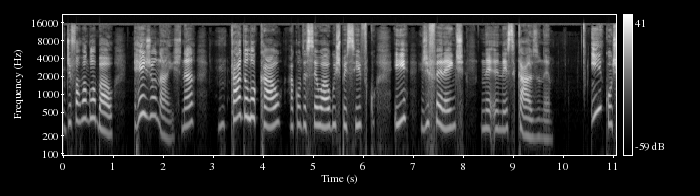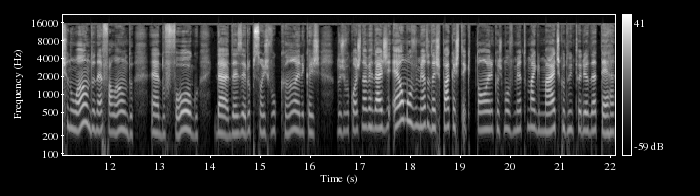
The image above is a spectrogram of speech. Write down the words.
de forma global regionais, né? em cada local aconteceu algo específico e diferente nesse caso, né? E continuando, né, falando é, do fogo, da, das erupções vulcânicas, dos vulcões, na verdade é o movimento das placas tectônicas, movimento magmático do interior da Terra,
